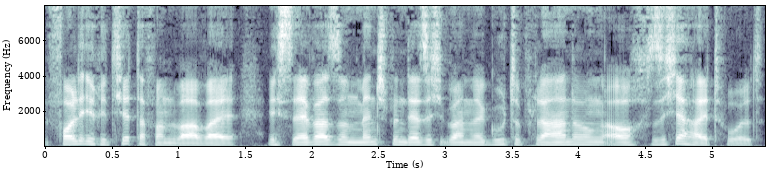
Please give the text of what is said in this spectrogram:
voll irritiert davon war, weil ich selber so ein Mensch bin, der sich über eine gute Planung auch Sicherheit holt.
